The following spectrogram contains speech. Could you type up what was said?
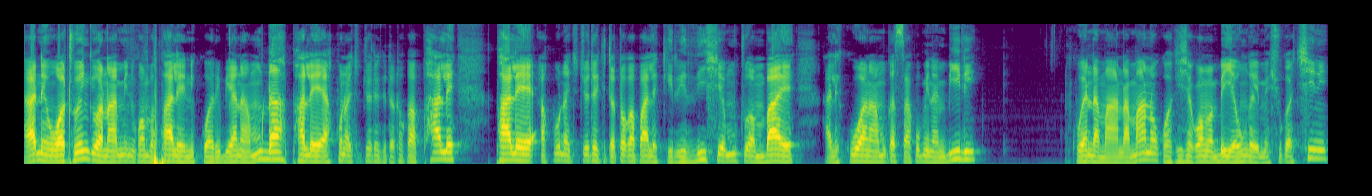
Yaani watu wengi wanaamini kwamba pale ni kuharibiana muda, pale hakuna chochote kitatoka pale pale hakuna chochote kitatoka pale kiridhishe mtu ambaye alikuwa anaamka saa kumi na mbili kuenda maandamano kuhakikisha kwamba bei ya unga imeshuka chini,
